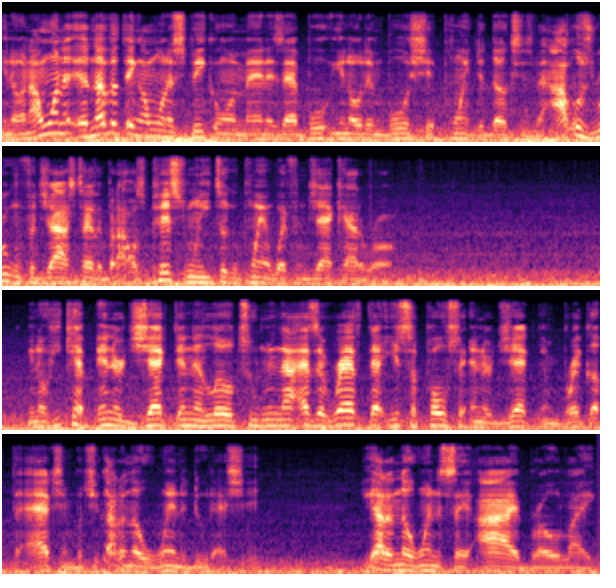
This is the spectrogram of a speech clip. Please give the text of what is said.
You know, and I want to another thing I want to speak on, man, is that bull, you know them bullshit point deductions, man. I was rooting for Josh Taylor, but I was pissed when he took a point away from Jack Catterall. You know, he kept interjecting a little too. Now, as a ref, that you're supposed to interject and break up the action, but you got to know when to do that shit. You got to know when to say, "All right, bro, like."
